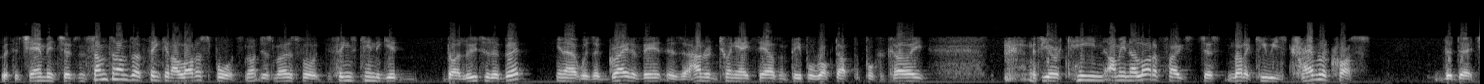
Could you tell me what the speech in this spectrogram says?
with the championships, and sometimes I think in a lot of sports, not just motorsport, things tend to get diluted a bit. You know, it was a great event. There's 128,000 people rocked up to Pukekohe. if you're a keen, I mean, a lot of folks just, a lot of Kiwis travel across the ditch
